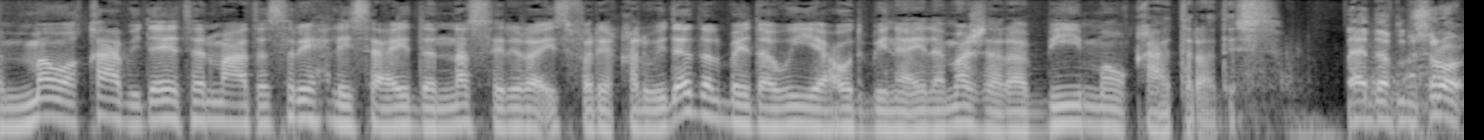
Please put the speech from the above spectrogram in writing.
ما وقع بداية مع تصريح لسعيد النصري رئيس فريق الوداد البيضاوي يعود بنا إلى ما جرى بموقع رادس هدف مشروع.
